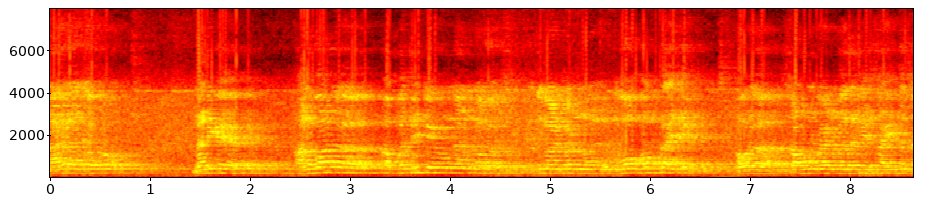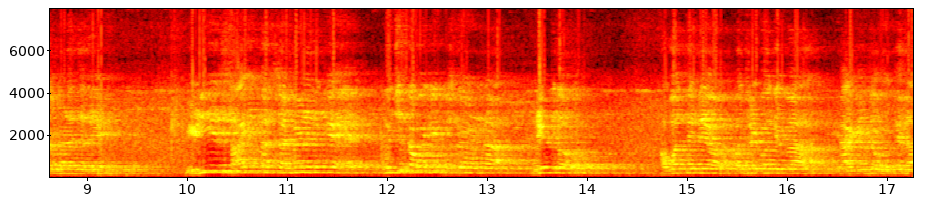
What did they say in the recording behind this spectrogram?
ನಾಗರಾಜ್ ಅವರು ನನಗೆ ಹಲವಾರು, ಆ ಪತ್ರಿಕೆಯನ್ನು ನಾನು ಇದು ಮಾಡಿಕೊಂಡು ಹೋಗ್ತಾ ಇದೆ. ಅವರ ಸೌಂಡ್ ಮೇಳದಲ್ಲಿ, ಸಾಹಿತ್ಯ ಸಮ್ಮೇಳನದಲ್ಲಿ. ಇಡೀ ಸಾಹಿತ್ಯ ಸಮ್ಮೇಳನಕ್ಕೆ ಉಚಿತವಾಗಿ ಪುಸ್ತಕಗಳನ್ನ ನೀಡಿದವರು. ಅವತ್ತಿನ ಪತ್ರಿಕೋದ್ಯಮ ಯಾಗಿಂತ ಗೊತ್ತಿಲ್ಲ.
